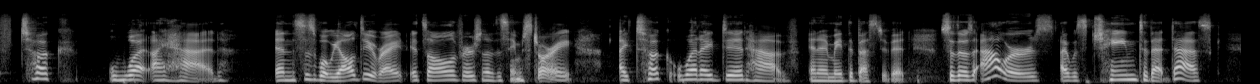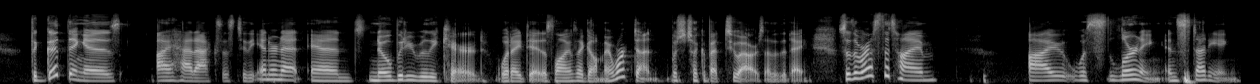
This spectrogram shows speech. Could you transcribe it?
of took what I had, and this is what we all do, right? It's all a version of the same story. I took what I did have and I made the best of it. So, those hours I was chained to that desk. The good thing is, I had access to the internet and nobody really cared what I did as long as I got my work done, which took about two hours out of the day. So the rest of the time, I was learning and studying.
